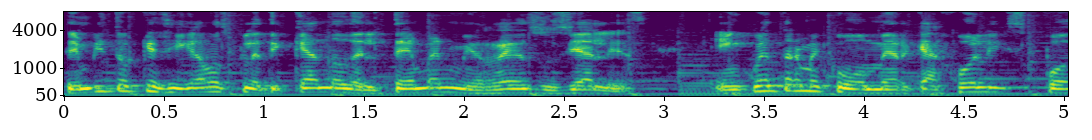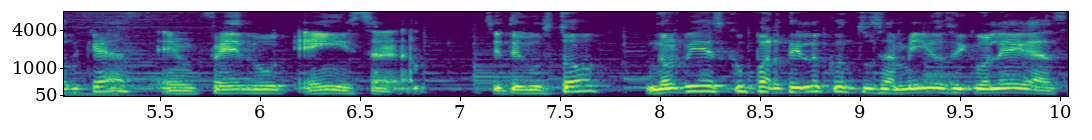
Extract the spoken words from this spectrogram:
Te invito a que sigamos platicando del tema en mis redes sociales. Encuéntrame como Mercaholics Podcast en Facebook e Instagram. Si te gustó, no olvides compartirlo con tus amigos y colegas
